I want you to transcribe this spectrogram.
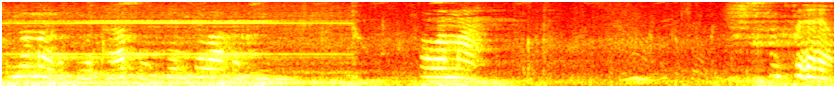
กินน้ำใหม่กับปวดขาปวดเส้นก็ว่ากันเพราะว่ามา แซ่บ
